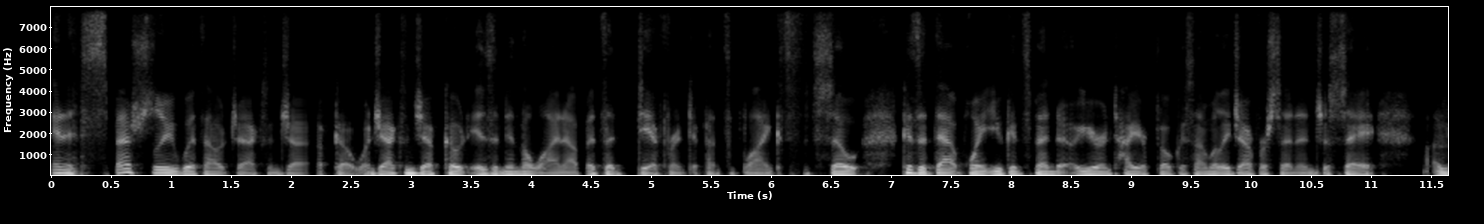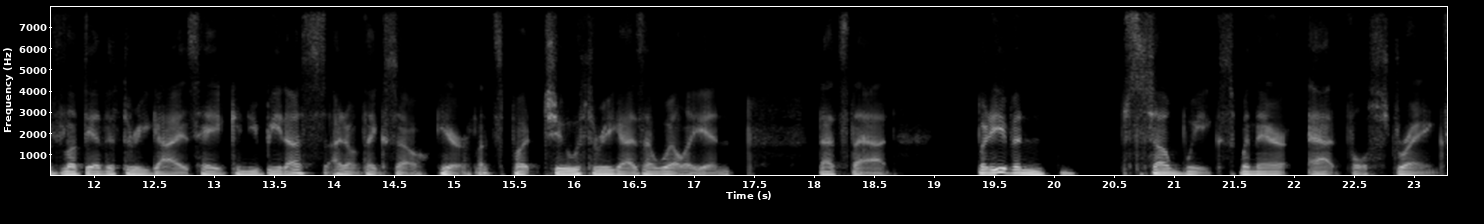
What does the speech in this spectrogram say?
and especially without Jackson Jeffcoat, when Jackson Jeffcoat isn't in the lineup, it's a different defensive line because it's so because at that point you can spend your entire focus on Willie Jefferson and just say, let the other three guys, hey, can you beat us? I don't think so. Here, let's put two, three guys on Willie, and that's that. But even some weeks when they're at full strength,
